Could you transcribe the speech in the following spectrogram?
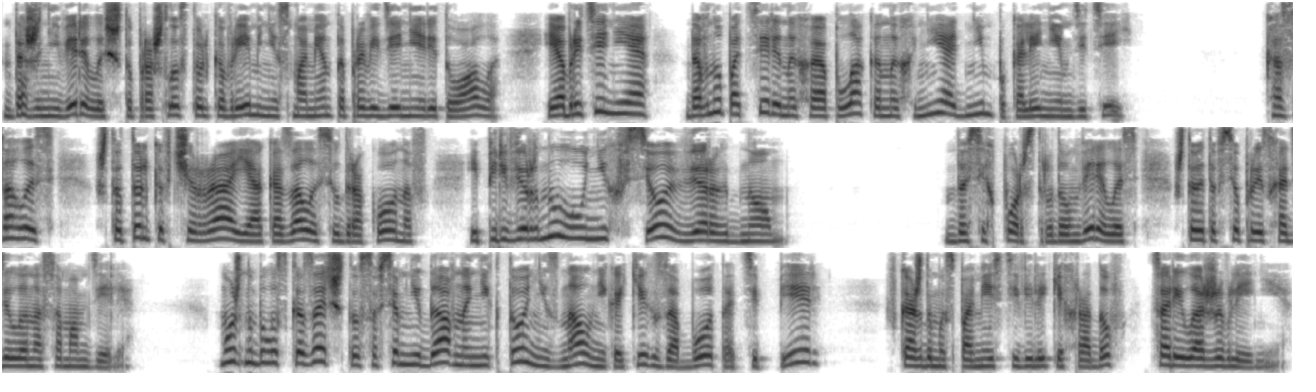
Даже не верилось, что прошло столько времени с момента проведения ритуала и обретения давно потерянных и оплаканных ни одним поколением детей. Казалось, что только вчера я оказалась у драконов и перевернула у них все вверх дном. До сих пор с трудом верилось, что это все происходило на самом деле. Можно было сказать, что совсем недавно никто не знал никаких забот, а теперь в каждом из поместьй великих родов царило оживление.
